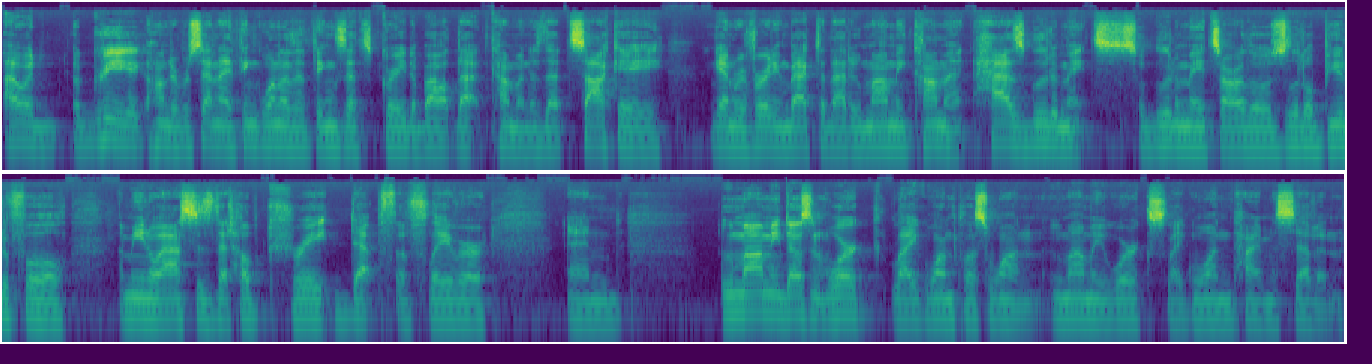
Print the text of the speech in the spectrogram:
I would agree 100%. I think one of the things that's great about that comment is that sake, again, reverting back to that umami comment, has glutamates. So, glutamates are those little beautiful amino acids that help create depth of flavor. And umami doesn't work like one plus one, umami works like one times seven.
